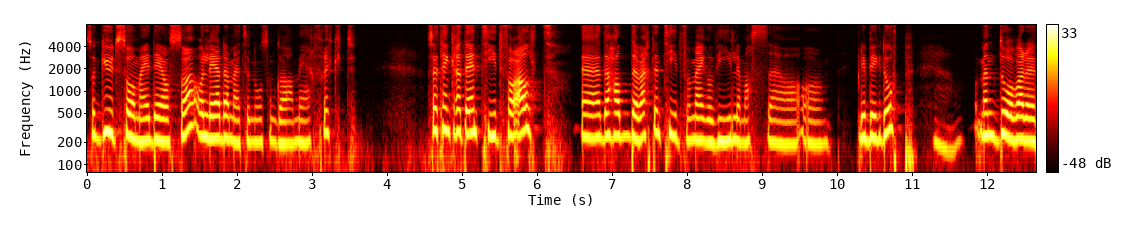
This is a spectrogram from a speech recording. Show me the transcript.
Så Gud så meg i det også, og leda meg til noe som ga mer frykt. Så jeg tenker at det er en tid for alt. Eh, det hadde vært en tid for meg å hvile masse og, og bli bygd opp. Ja. Men da var det,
